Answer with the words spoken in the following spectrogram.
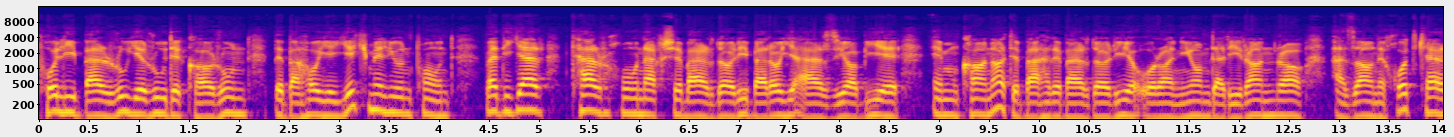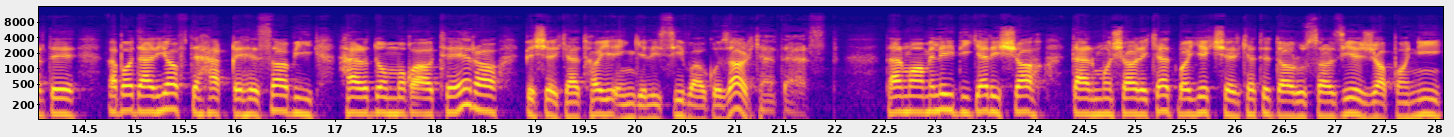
پلی بر روی رود کارون به بهای یک میلیون پوند و دیگر طرح و نقش برداری برای ارزیابی امکانات بهره برداری اورانیوم در ایران را از آن خود کرده و با دریافت حق حسابی هر دو مقاطعه را به شرکت‌های انگلیسی واگذار کرده است. در معامله دیگری شاه در مشارکت با یک شرکت داروسازی ژاپنی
